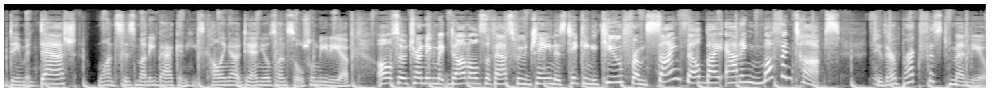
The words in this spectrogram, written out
Damon Dash wants his money back and he's calling out Daniels on social media. Also trending, McDonald's, the fast food chain, is taking a cue from Seinfeld by adding muffin tops to their breakfast menu.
